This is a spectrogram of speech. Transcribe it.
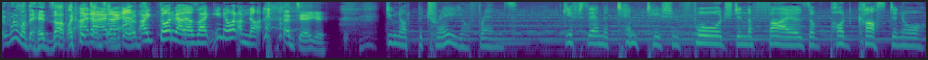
would have loved a heads up. I could I know, done I, know. I, I thought about it. I was like, you know what? I'm not. How dare you? Do not betray your friends. Gift them a temptation forged in the fires of Podcastinor.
